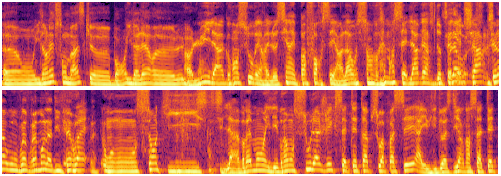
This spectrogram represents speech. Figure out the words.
Euh, il enlève son masque. Euh, bon, il a l'air. Euh, Alors lui, il a un grand sourire et le sien est pas forcé. Hein. Là, on sent vraiment c'est l'inverse de Pogacar. C'est là, où on voit vraiment la différence. Ouais, on sent qu'il a vraiment, il est vraiment soulagé que cette étape soit passée. Ah, il doit se dire dans sa tête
